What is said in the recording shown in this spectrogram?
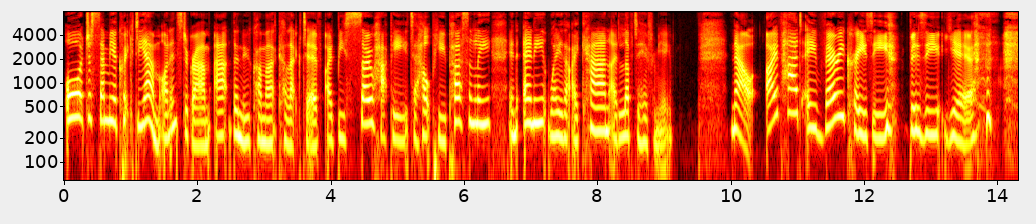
or just send me a quick DM on Instagram at the Newcomer Collective. I'd be so happy to help you personally in any way that I can. I'd love to hear from you. Now, I've had a very crazy busy year.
